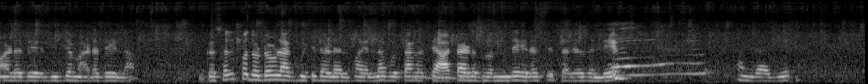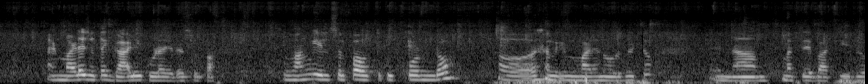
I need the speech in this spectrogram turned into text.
ಮಾಡೋದೇ, ನಿದ್ದೆ ಮಾಡೋದೇ ಇಲ್ಲ. ಈಗ ಸ್ವಲ್ಪ ದೊಡ್ಡವಳಾಗ್ಬಿಟ್ಟಿದ್ದಾಳೆ ಅಲ್ವಾ, ಎಲ್ಲ ಗೊತ್ತಾಗುತ್ತೆ. ಆಟ ಆಡೋದು ಒಂದೇ ಇರುತ್ತೆ ತಲೆಯಲ್ಲಿ. ಹಾಗಾಗಿ ಆ್ಯಂಡ್ ಮಳೆ ಜೊತೆ ಗಾಳಿ ಕೂಡ ಇದೆ ಸ್ವಲ್ಪ. ಹಾಗೆ ಇಲ್ಲಿ ಸ್ವಲ್ಪ ಹೊತ್ತು ಕುತ್ಕೊಂಡು ಮಳೆ ನೋಡಿಬಿಟ್ಟು, ಇನ್ನು ಮತ್ತೆ ಬಾಕಿದು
